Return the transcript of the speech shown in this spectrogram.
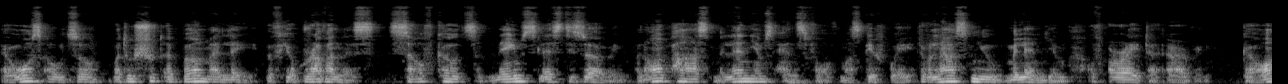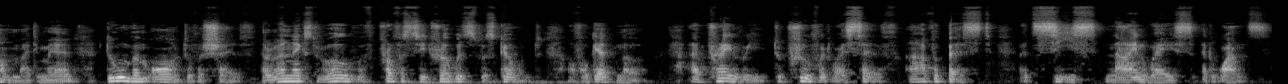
I was also, but who should I burn my lay with your Brotherses Southcotes and names less deserving, when all past millenniums henceforth must give way to the last new millennium of orator Irving. Go on, mighty man, doom them all to the shelf, and when next woe with prophecy troubles with gold, or forget not, I pray thee to prove it thyself. Art the best that sees nine ways at once.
